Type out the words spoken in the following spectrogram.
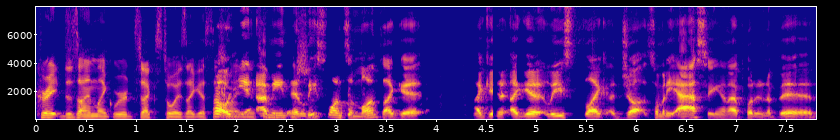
create design like weird sex toys. I guess. oh yeah, I mean, at least once a month, I get, I get, I get at least like a jo- somebody asking, and I put in a bid.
